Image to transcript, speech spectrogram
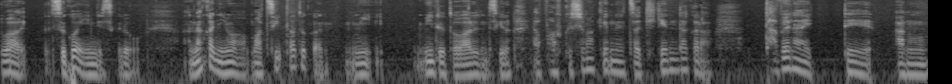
はすごいいいんですけど中には、まあ、ツイッターとか見見るとあるんですけどやっぱ福島県のやつは危険だから食べないってあの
